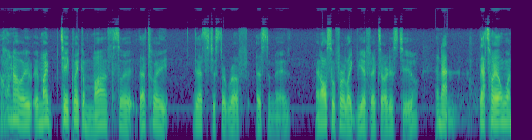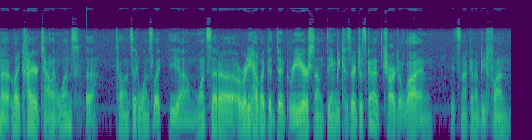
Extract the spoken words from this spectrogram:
I don't know, it, it might take like a month. So that's why that's just a rough estimate. And also for like VFX artists too. And that's why I want to like hire talent ones. Uh, talented ones like the um, ones that uh, already have like a degree or something because they're just gonna charge a lot and it's not gonna be fun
